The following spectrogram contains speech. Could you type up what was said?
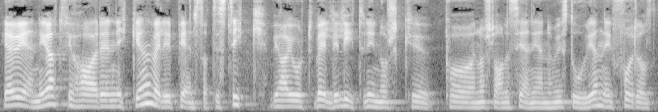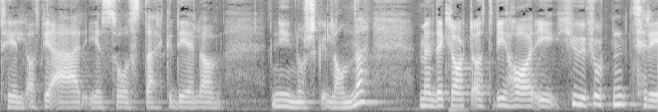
Jeg er uenig i at vi har en, ikke en veldig pen statistikk. Vi har gjort veldig lite nynorsk på nasjonale scener gjennom historien i forhold til at vi er i en så sterk del av nynorsklandet. Men det er klart at vi har i 2014 tre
